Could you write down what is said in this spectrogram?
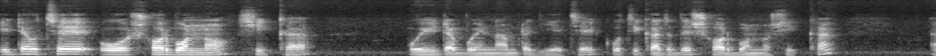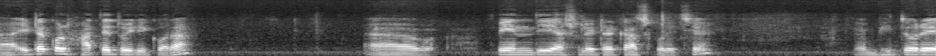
এটা হচ্ছে ও স্বরবর্ণ শিক্ষা। ওইটা বইয়ের নামটা দিয়েছে, কচি কাজাদের স্বরবর্ণ শিক্ষা। এটা কল হাতে তৈরি করা। পেন দিয়ে আসলে এটার কাজ করেছে। ভিতরে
